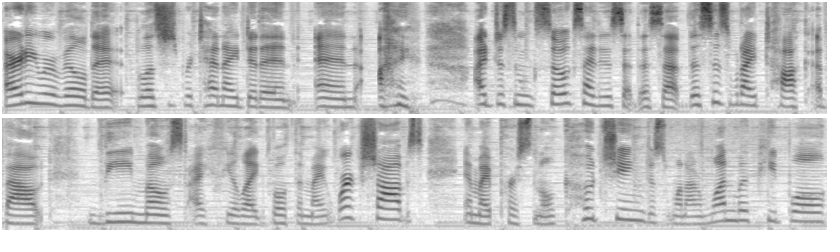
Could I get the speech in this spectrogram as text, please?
I already revealed it, but let's just pretend I didn't. And I I just am so excited to set this up. This is what I talk about the most, I feel like, both in my workshops and my personal coaching, just one-on-one with people.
